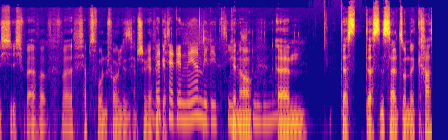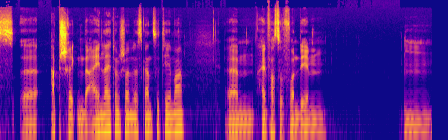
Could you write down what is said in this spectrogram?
ich, ich, ich habe es vorhin vorgelesen, ich habe schon wieder vergessen. Veterinärmedizin. Genau. Ähm, das, das ist halt so eine krass äh, abschreckende Einleitung schon, das ganze Thema. Ähm, einfach so von dem mh,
